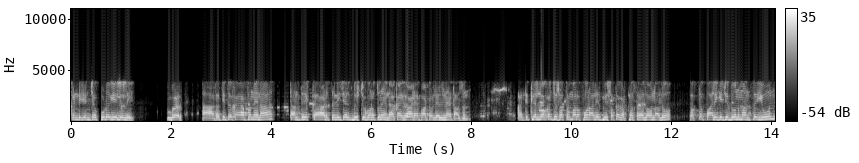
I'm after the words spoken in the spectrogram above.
कंडिशनच्या पुढे गेलेले. बर. हा आता तिथं काय आपण आहे ना तांत्रिक काय अडचणीच्या दृष्टिकोनातून आहे ना काही गाड्या पाठवलेल्या नाहीत अजून. का तिथल्या लोकांचे स्वतः मला फोन आलेत मी स्वतः घटनास्थळी जाऊन आलो. फक्त पालिकेचे दोन माणसं येऊन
